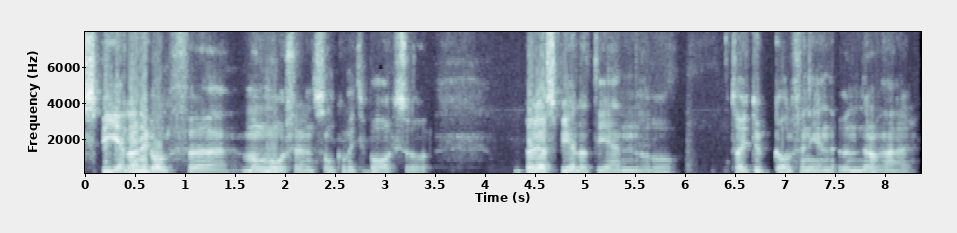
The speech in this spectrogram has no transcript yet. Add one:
spelade golf för många år sedan som kommit tillbaka och börjat spela igen och tagit upp golfen igen under de här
